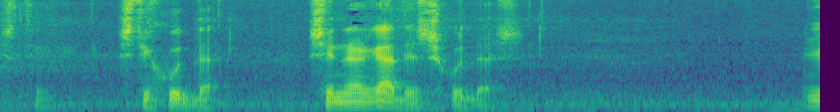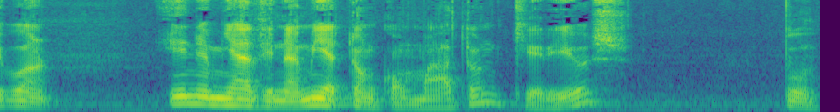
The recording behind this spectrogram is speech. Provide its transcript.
στη, στη Χούντα, συνεργάτες της Χούντας. Λοιπόν, είναι μια δυναμία των κομμάτων κυρίως που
